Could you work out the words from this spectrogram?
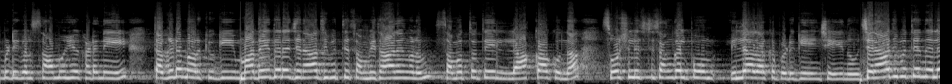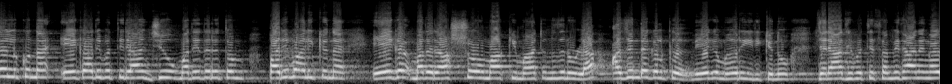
നടപടികൾ സാമൂഹ്യ ഘടനയെ തകിടമറിക്കുകയും മതേതര ജനാധിപത്യ സംവിധാനങ്ങളും സമത്വത്തെ ലാക്കാക്കുന്ന സോഷ്യലിസ്റ്റ് സങ്കല്പവും ഇല്ലാതാക്കപ്പെടുകയും ചെയ്യുന്നു. ജനാധിപത്യം നിലനിൽക്കുന്ന ഏകാധിപത്യ രാജ്യവും മതേതരത്വം പരിപാലിക്കുന്ന ഏക മതരാഷ്ട്രവുമാക്കി മാറ്റുന്നതിനുള്ള അജണ്ടകൾക്ക് വേഗമേറിയിരിക്കുന്നു. ജനാധിപത്യ സംവിധാനങ്ങൾ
